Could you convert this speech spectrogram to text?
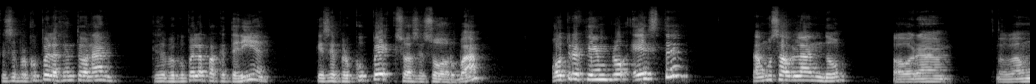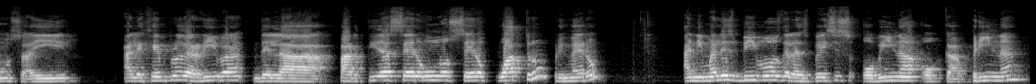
Que se preocupe la gente ONAN, que se preocupe la paquetería, que se preocupe su asesor, ¿va? Otro ejemplo, este, estamos hablando, ahora nos vamos a ir al ejemplo de arriba de la partida 0104, primero, animales vivos de las especies ovina o caprina,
